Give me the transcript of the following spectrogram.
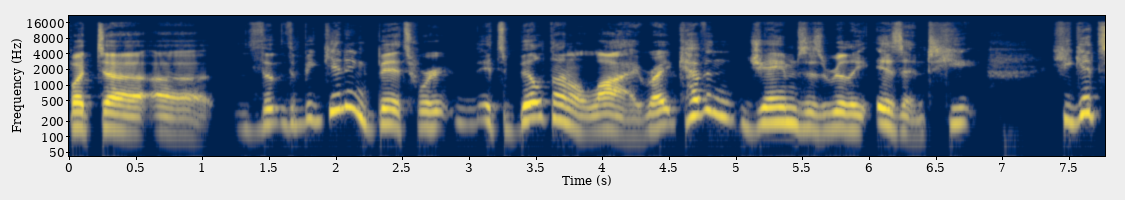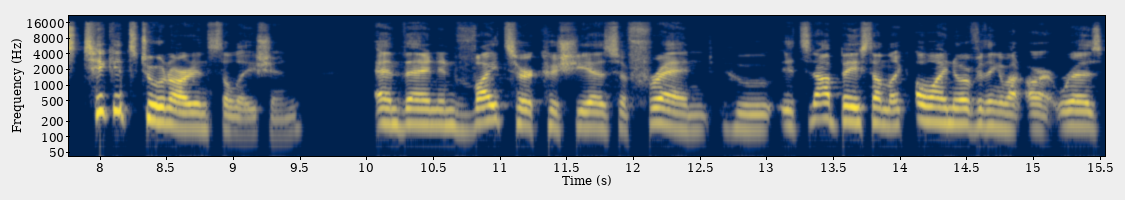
but uh, uh, the the beginning bits where it's built on a lie, right? Kevin James is really isn't. He he gets tickets to an art installation and then invites her because she has a friend who it's not based on like oh i know everything about art whereas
